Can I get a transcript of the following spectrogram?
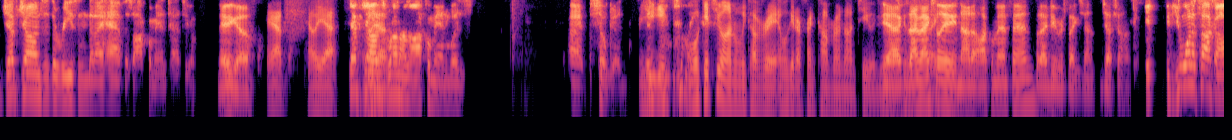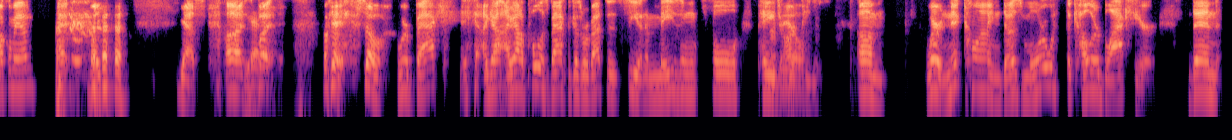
Geoff Johns is the reason that I have this Aquaman tattoo. There you go. Yeah. Hell yeah. Geoff Johns' Yeah. run on Aquaman was uh, so good. You, you, we'll get you on when we cover it, and we'll get our friend Kamran on too. and Yeah, because I'm like- actually not an Aquaman fan, but I do respect Jeff- Geoff Johns. If, if you want to talk Aquaman, I, like, yes. Uh, Yes. But okay, so we're back. I got I got to pull us back because we're about to see an amazing full page Reveal. art piece. Um, where Nic Klein does more with the color black here than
